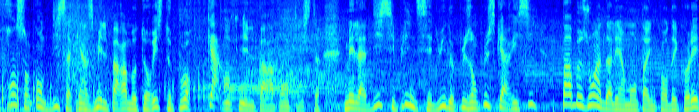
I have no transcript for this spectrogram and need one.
France, on compte 10 à 15 000 paramotoristes pour 40 000 parapentistes. Mais la discipline séduit de plus en plus car ici, pas besoin d'aller en montagne pour décoller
